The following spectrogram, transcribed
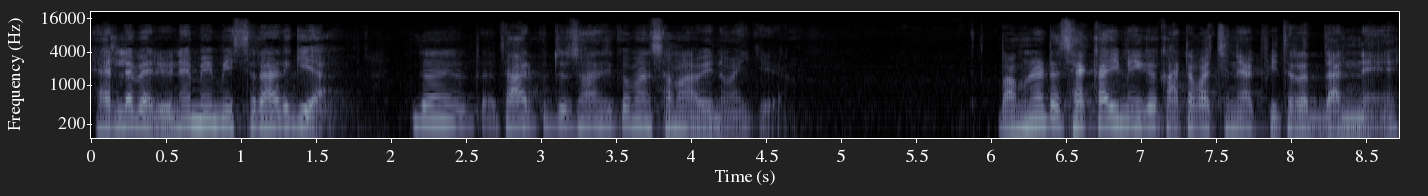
හැරිලා බැලුවේ නැහැ මේ මිස්රාට ගියා. සාරිපුත්‍ර සාංශික මම සමා වෙනවයි කියලා. බමුණට සැකයි මේක කට වචනයක් විතරක් දන්නේ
